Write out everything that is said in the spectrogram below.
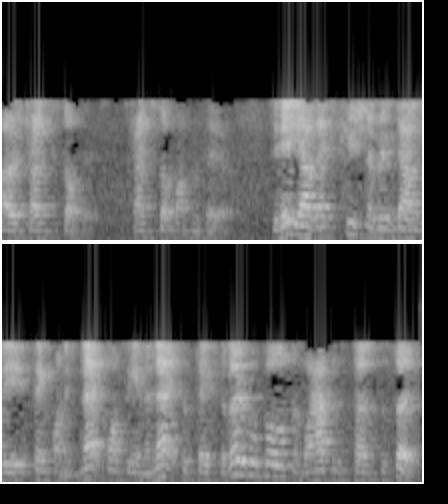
Paro is trying to stop it. He's trying to stop Matan Torah. So here you have the executioner brings down the thing on his neck, once again the neck, to place the vocal cords, and what happens turns to stone.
